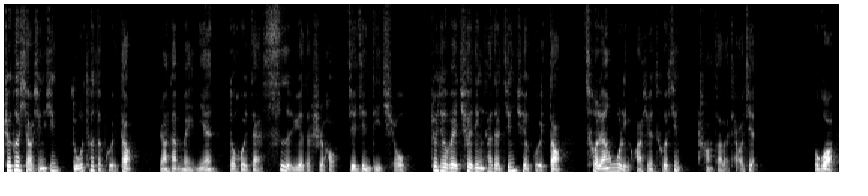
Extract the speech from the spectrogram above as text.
这颗小行星独特的轨道。让它每年都会在四月的时候接近地球，这就为确定它的精确轨道、测量物理化学特性创造了条件。不过，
